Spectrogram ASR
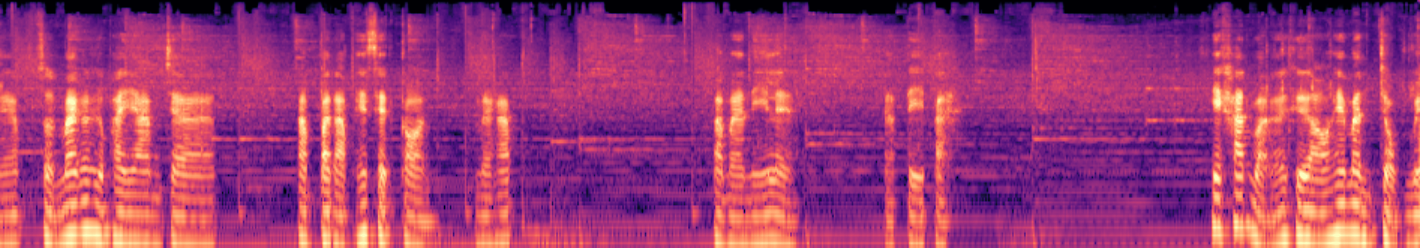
นะครับ ส่วนมากก็คือพยายามจะทำประดับให้เสร็จก่อนนะครับ ประมาณนี้เลยนะเตะไปะที่คาดหวังก็คือเอาให้มันจบเว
